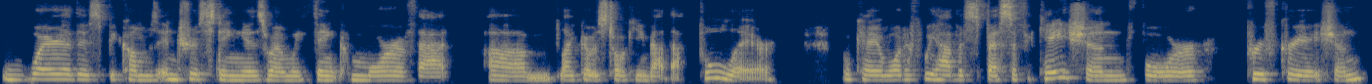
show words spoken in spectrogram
Where this becomes interesting is when we think more of that, um, like I was talking about that pool layer okay, what if we have a specification for proof creation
